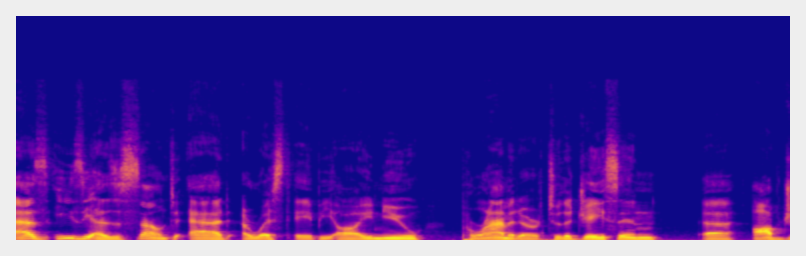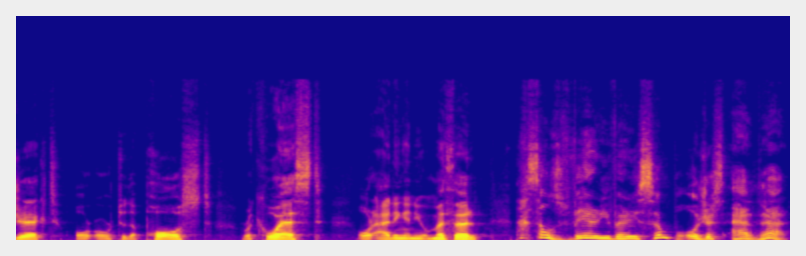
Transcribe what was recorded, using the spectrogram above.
as easy as it sounds to add a REST API new parameter to the JSON uh, object or, or to the post request or adding a new method. That sounds very, very simple. Oh, just add that.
